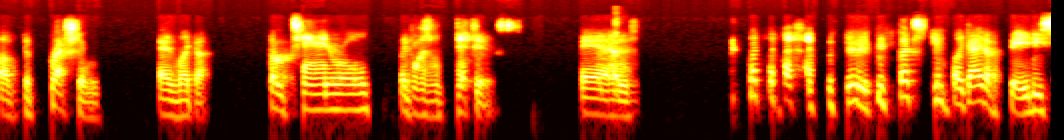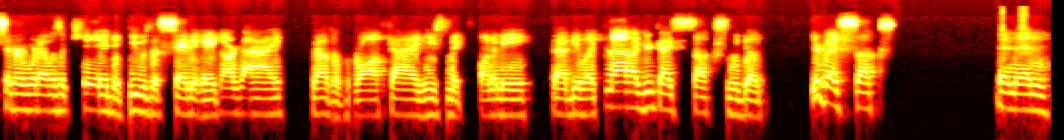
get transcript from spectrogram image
of depression as like a 13 year old. Like, it was ridiculous. And because, like, I had a babysitter when I was a kid, and he was a Sammy Hagar guy, and I was a Roth guy, and he used to make fun of me. And I'd be like, nah, your guy sucks. And he'd be like, your guy sucks. And then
